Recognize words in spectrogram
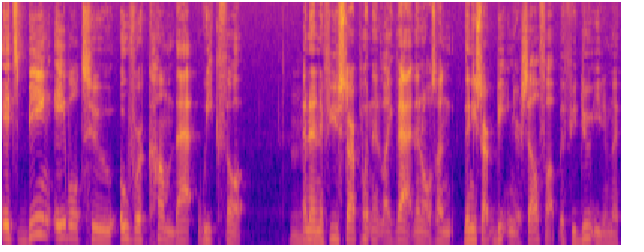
It's being able to overcome that weak thought. Mm-hmm. And then if you start putting it like that, then all of a sudden, then you start beating yourself up. If you do eat them, like,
